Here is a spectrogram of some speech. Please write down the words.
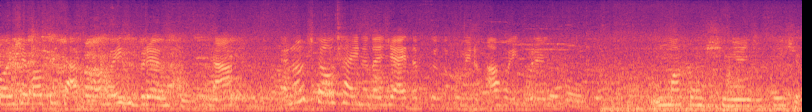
Hoje eu vou optar pelo arroz branco, tá? Eu não estou saindo da dieta porque eu estou comendo arroz branco. Uma conchinha de feijão.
